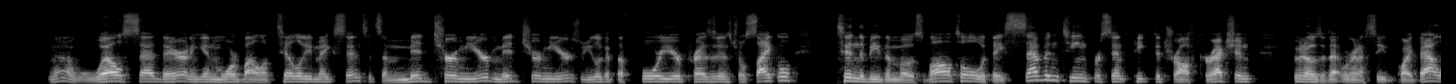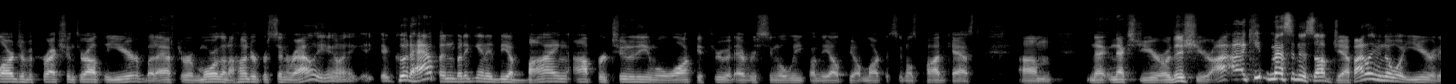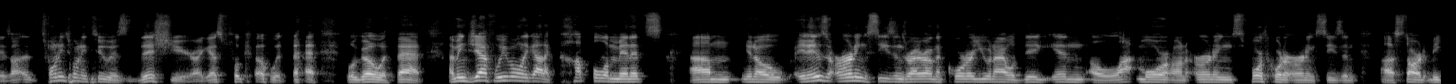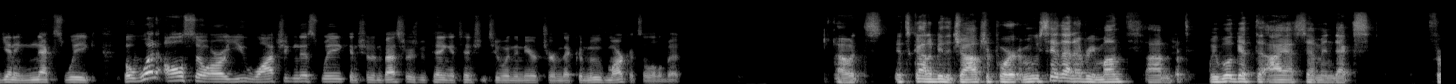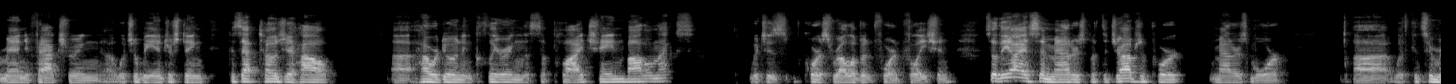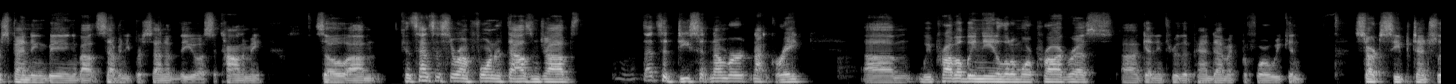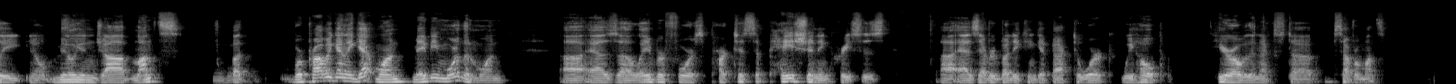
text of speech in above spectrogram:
No, well said there. And again, more volatility makes sense. It's a midterm year. Midterm years, when you look at the four year presidential cycle, tend to be the most volatile with a 17% peak to trough correction. Who knows if that we're going to see quite that large of a correction throughout the year, but after a more than 100% rally, you know, it, it could happen. But again, it'd be a buying opportunity, and we'll walk you through it every single week on the LPL Market Signals podcast. Um, ne- next year or this year. I-, I, keep messing this up, Jeff. I don't even know what year it is. 2022 is this year. I guess we'll go with that. We'll go with that. I mean, Jeff, we've only got a couple of minutes. Um, you know, it is earnings seasons right around the corner. You and I will dig in a lot more on earnings, fourth quarter earnings season uh, start beginning next week. But what also are you watching this week, and should investors be paying attention to in the near term that could move markets a little bit? Oh, it's it's got to be the jobs report. I mean, we say that every month. Um, we will get the ISM index for manufacturing, uh, which will be interesting because that tells you how uh, how we're doing in clearing the supply chain bottlenecks, which is of course relevant for inflation. So the ISM matters, but the jobs report matters more, uh, with consumer spending being about seventy percent of the U.S. economy. So um, consensus around four hundred thousand jobs. That's a decent number, not great um, we probably need a little more progress uh, getting through the pandemic before we can start to see potentially, you know, million job months. Mm-hmm. But we're probably going to get one, maybe more than one, uh, as uh, labor force participation increases, uh, as everybody can get back to work. We hope here over the next uh, several months.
